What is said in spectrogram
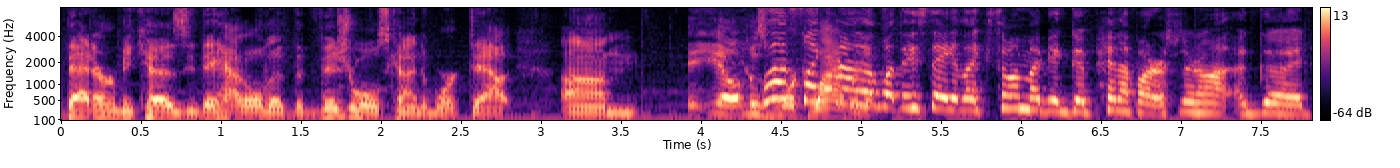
better because they had all the, the visuals kind of worked out. Um, you know, it was Well, more that's like kind of what they say. Like someone might be a good pinup artist, but they're not a good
